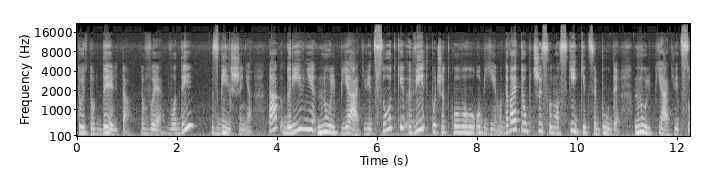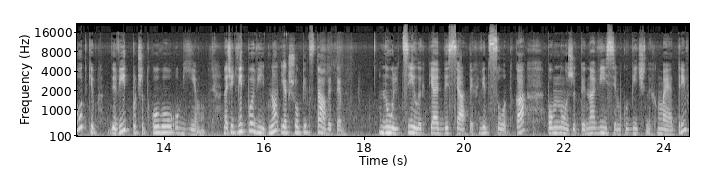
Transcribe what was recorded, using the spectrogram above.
тобто дельта В води збільшення, так, дорівнює 0,5% від початкового об'єму. Давайте обчислимо, скільки це буде 0,5% від початкового об'єму. Значить, відповідно, якщо підставити 0,5% помножити на 8 кубічних метрів,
